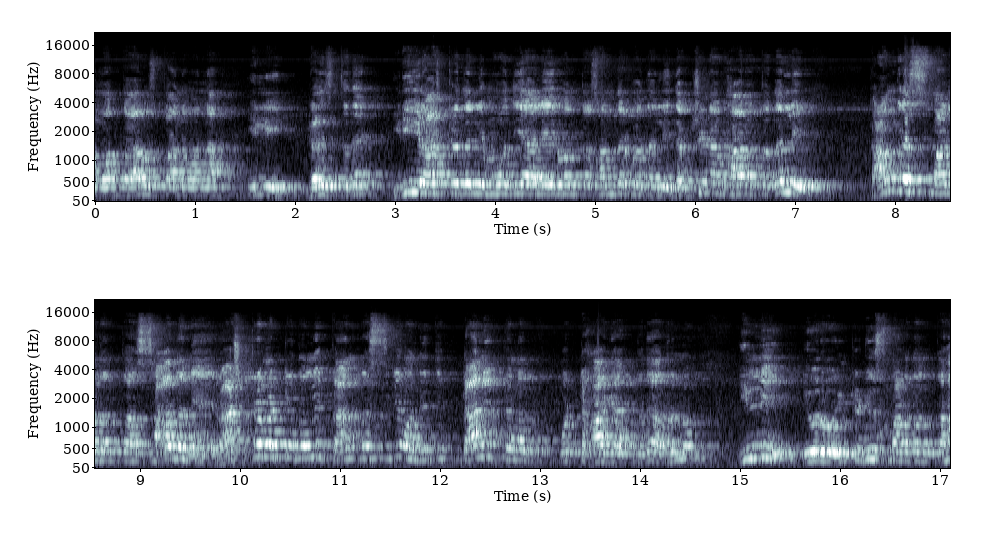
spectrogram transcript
ಮೂವತ್ತಾರು ಸ್ಥಾನವನ್ನು ಇಲ್ಲಿ ಗಳಿಸ್ತದೆ. ಇಡೀ ರಾಷ್ಟ್ರದಲ್ಲಿ ಮೋದಿ ಅಲೆ ಇರುವಂಥ ಸಂದರ್ಭದಲ್ಲಿ ದಕ್ಷಿಣ ಭಾರತದಲ್ಲಿ ಕಾಂಗ್ರೆಸ್ ಮಾಡಿದಂಥ ಸಾಧನೆ ರಾಷ್ಟ್ರ ಮಟ್ಟದಲ್ಲಿ ಕಾಂಗ್ರೆಸ್ಗೆ ಒಂದು ರೀತಿ ಟಾನಿಕ್ ಅನ್ನು ಕೊಟ್ಟ ಹಾಗೆ ಆಗ್ತದೆ. ಅದರಲ್ಲೂ ಇಲ್ಲಿ ಇವರು ಇಂಟ್ರೊಡ್ಯೂಸ್ ಮಾಡಿದಂತಹ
